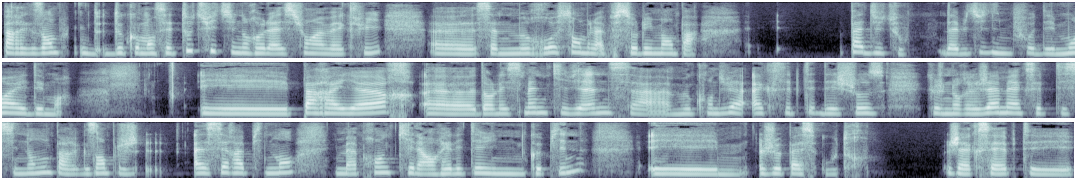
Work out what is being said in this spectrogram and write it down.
Par exemple, de, commencer tout de suite une relation avec lui, euh, ça ne me ressemble absolument pas. Pas du tout. D'habitude, il me faut des mois et des mois. Et par ailleurs, euh, dans les semaines qui viennent, ça me conduit à accepter des choses que je n'aurais jamais acceptées sinon. Par exemple, assez rapidement, il m'apprend qu'il a en réalité une copine et je passe outre. J'accepte et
